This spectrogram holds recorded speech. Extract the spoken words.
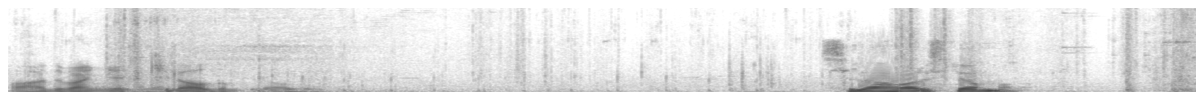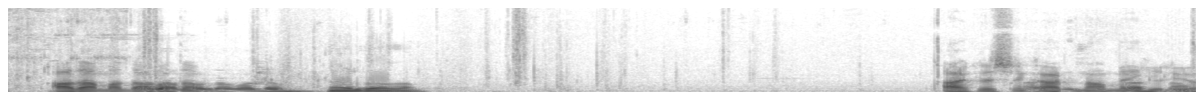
Hadi ben gel- kill aldım. Silah var istiyor musun? Adam adam adam. Nerede adam? Arkadaşının kartını almaya geliyor.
